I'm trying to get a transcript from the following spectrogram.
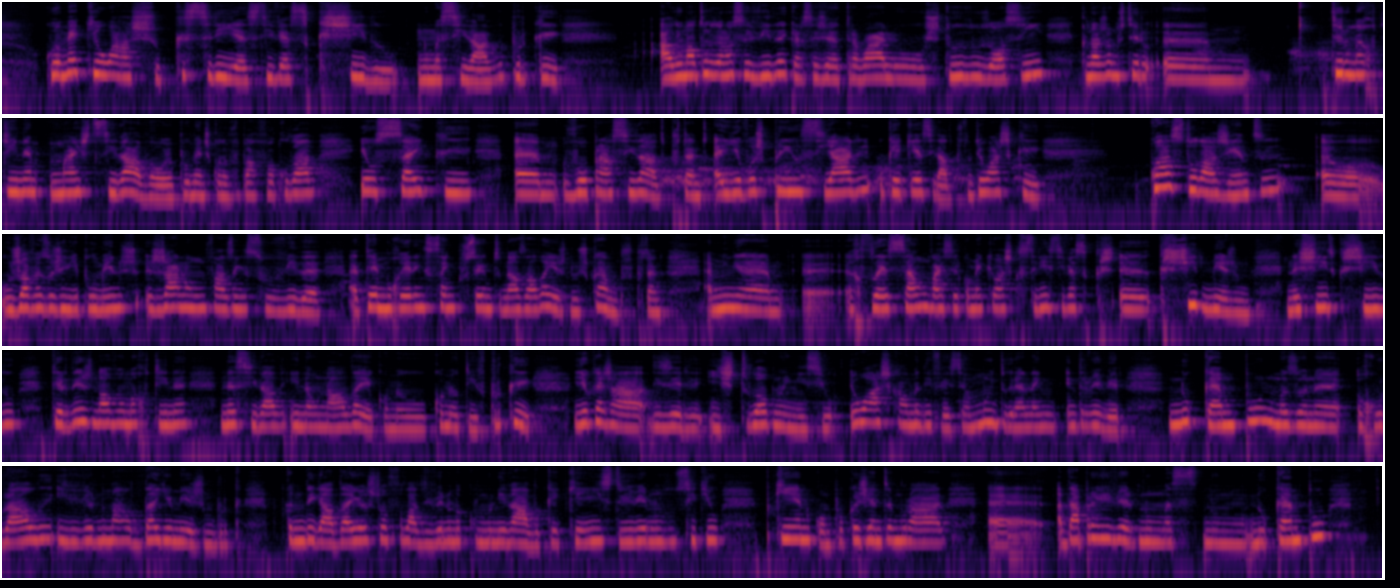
como é que eu acho que seria se tivesse crescido numa cidade, porque há ali uma altura da nossa vida, quer seja trabalho, estudos ou assim, que nós vamos ter. Um, ter uma rotina mais de cidade, ou eu, pelo menos quando vou para a faculdade, eu sei que um, vou para a cidade, portanto, aí eu vou experienciar o que é que é a cidade. Portanto, eu acho que quase toda a gente uh, os jovens hoje em dia, pelo menos, já não fazem a sua vida até morrerem 100% nas aldeias, nos campos. Portanto, a minha uh, reflexão vai ser como é que eu acho que seria se tivesse uh, crescido mesmo, nascido, crescido, ter desde nova uma rotina na cidade e não na aldeia, como eu, como eu tive. Porque, e eu quero já dizer isto logo no início, eu acho que há uma diferença muito grande entre viver no campo, numa zona rural e viver numa aldeia aldeia mesmo, porque quando digo aldeia eu estou a falar de viver numa comunidade, o que é que é isso de viver num sítio pequeno, com pouca gente a morar, uh, dá para viver numa, num, no campo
